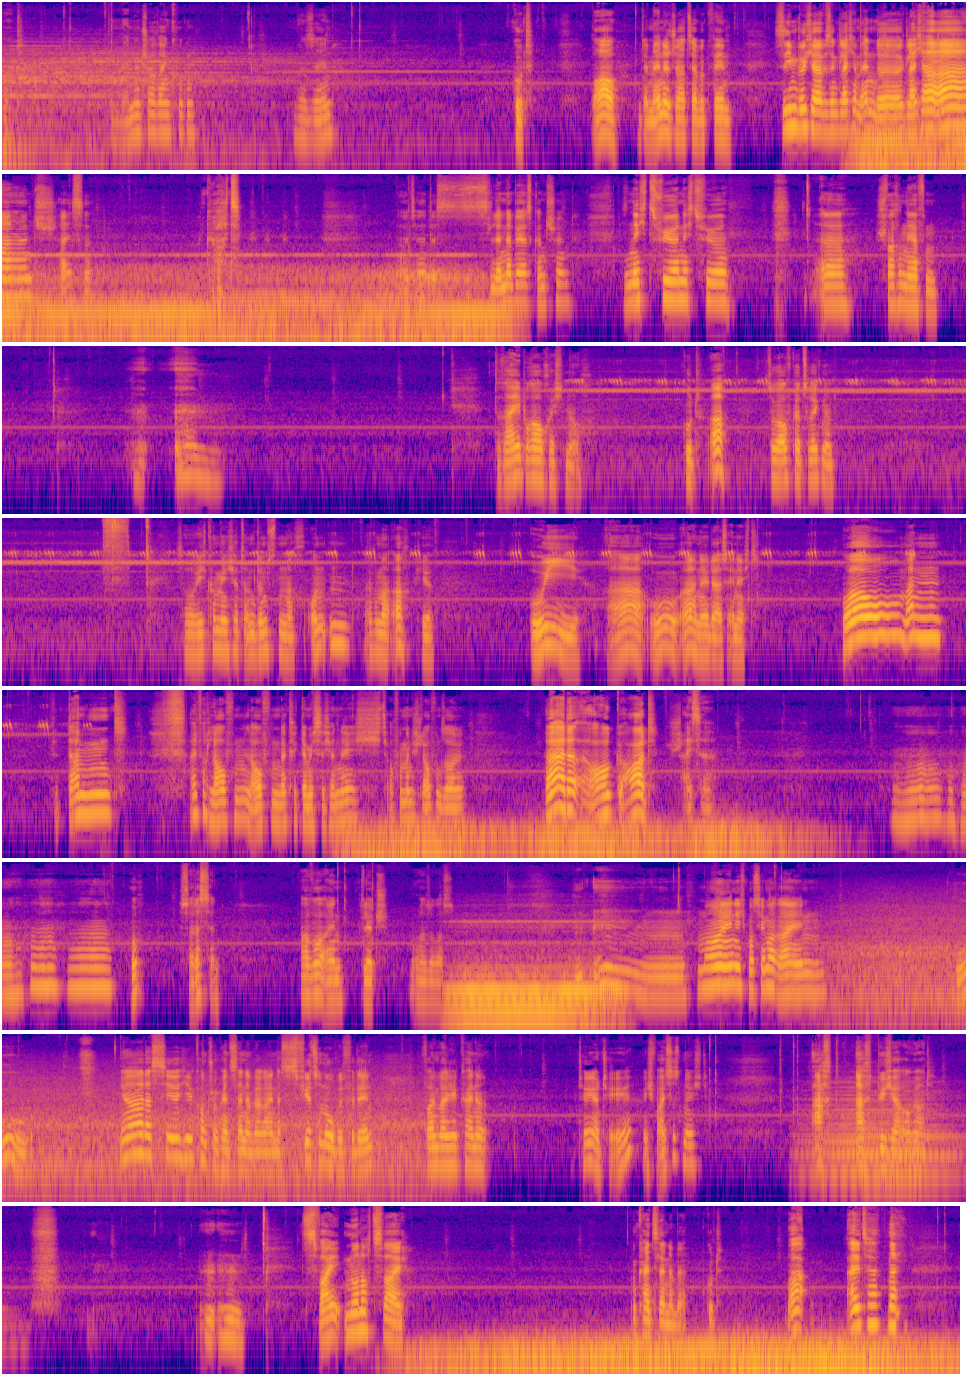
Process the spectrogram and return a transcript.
Gott. Den Manager reingucken. Mal sehen. Gut. Wow. Der Manager hat ja bequem. Sieben Bücher, wir sind gleich am Ende. Gleich an. Scheiße. Gott. Leute, das Slenderbär ist ganz schön. Nichts für, nichts für äh, schwache Nerven. Drei brauche ich noch. Gut. Ah, sogar aufgehört zu regnen. So, wie komme ich jetzt am dümmsten nach unten? Einfach mal, ach, hier. Ui. Ah, uh, ah, ne, da ist eh nichts. Wow, Mann. Verdammt. Einfach laufen, laufen, da kriegt er mich sicher nicht. Auch wenn man nicht laufen soll. Ah, da. Oh Gott. Scheiße. Oh, was war das denn? War wohl ein Glitch oder sowas. Moin, ich muss hier mal rein. Uh. Ja, das hier, hier kommt schon kein Slenderbear rein. Das ist viel zu nobel für den. Vor allem, weil hier keine TNT? Ich weiß es nicht. Acht, acht Bücher, oh Gott. Zwei, nur noch zwei. Und kein Slenderbear. Gut. Ah, Alter, nein.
